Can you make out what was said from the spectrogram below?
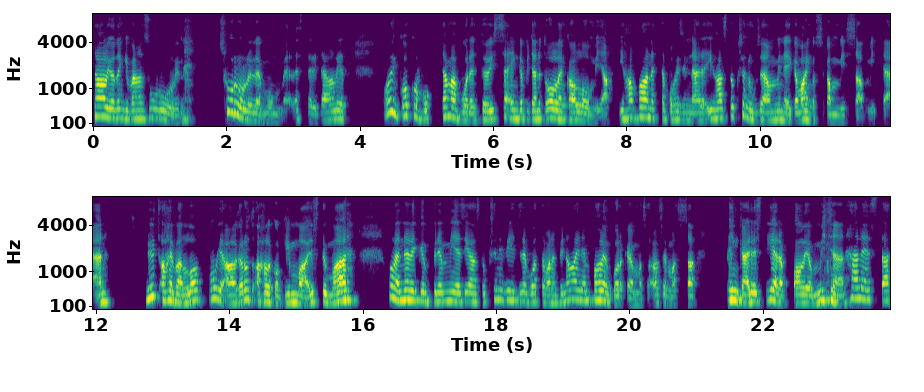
tää oli jotenkin vähän surullinen, surullinen mun mielestä. Eli täällä oli, että olin koko vu- tämän vuoden töissä, enkä pitänyt ollenkaan lomia. Ihan vaan, että voisin nähdä ihastuksen useammin, eikä vahingossakaan missaa mitään. Nyt aivan loppu ja alkanut alkokin maistumaan. Olen 40 mies ihastukseni viitisen vuotta vanhempi nainen, paljon korkeammassa asemassa. Enkä edes tiedä paljon mitään hänestä.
